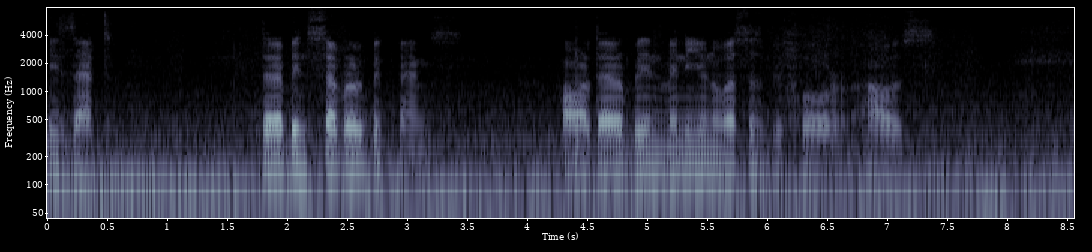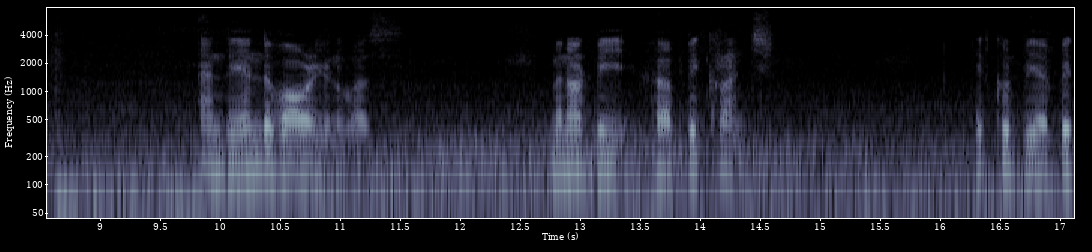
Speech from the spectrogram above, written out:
is that there have been several Big Bangs, or there have been many universes before ours. And the end of our universe may not be a big crunch. It could be a big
